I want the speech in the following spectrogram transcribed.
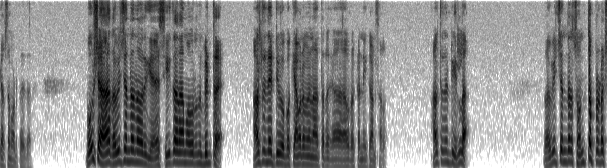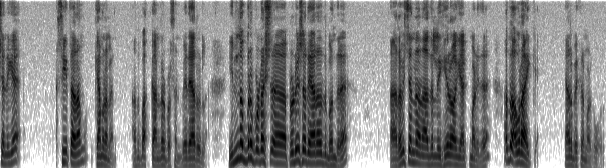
ಕೆಲಸ ಮಾಡ್ತಾ ಇದ್ದಾರೆ. ಬಹುಶಃ ರವಿಚಂದ್ರನ್ ಅವರಿಗೆ ಸೀತಾರಾಮ್ ಅವರನ್ನು ಬಿಟ್ಟರೆ ಆಲ್ಟರ್ನೇಟಿವ್ ಒಬ್ಬ ಕ್ಯಾಮ್ರಾಮನ್ ಆ ಥರ ಅವರ ಕಣ್ಣಿಗೆ ಕಾಣಿಸಲ್ಲ. ಆಲ್ಟರ್ನೇಟಿವ್ ಇಲ್ಲ. ರವಿಚಂದ್ರ ಸ್ವಂತ ಪ್ರೊಡಕ್ಷನಿಗೆ ಸೀತಾರಾಮ್ ಕ್ಯಾಮ್ರಾಮನ್ ಅದು ಪಕ್ಕ ಹಂಡ್ರೆಡ್ ಪರ್ಸೆಂಟ್ ಬೇರೆ ಯಾರೂ ಇಲ್ಲ. ಇನ್ನೊಬ್ಬರು ಪ್ರೊಡಕ್ಷ ಪ್ರೊಡ್ಯೂಸರ್ ಯಾರಾದರೂ ಬಂದರೆ ರವಿಚಂದ್ರನ್ ಅದರಲ್ಲಿ ಹೀರೋ ಆಗಿ ಆ್ಯಕ್ಟ್ ಮಾಡಿದರೆ ಅದು ಅವರ ಆಯ್ಕೆ. ಯಾರು ಬೇಕಾದ್ರೆ ಮಾಡ್ಕೋಬೋದು.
